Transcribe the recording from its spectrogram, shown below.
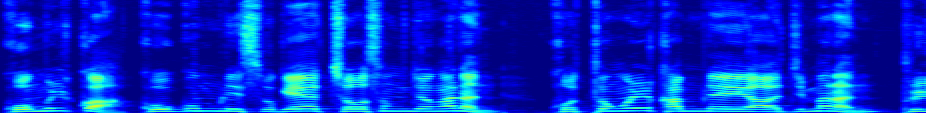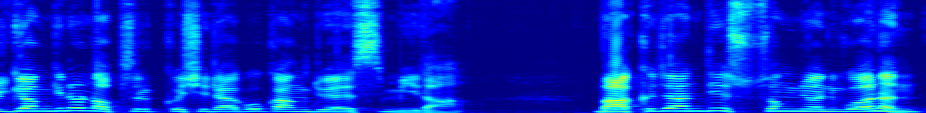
고물가, 고금리 속에 저성장하는 고통을 감내해야 하지만 불경기는 없을 것이라고 강조했습니다. 마크 잔디 수석연구원은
